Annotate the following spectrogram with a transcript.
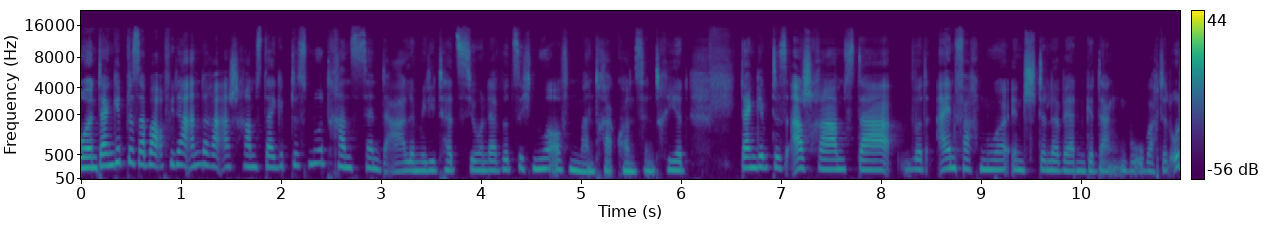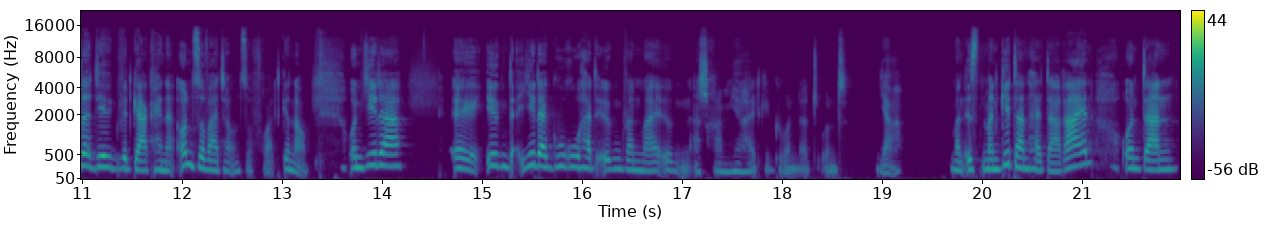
Und dann gibt es aber auch wieder andere Ashrams, da gibt es nur transzendale Meditation, da wird sich nur auf ein Mantra konzentriert. Dann gibt es Ashrams, da wird einfach nur in Stille werden Gedanken beobachtet oder dir wird gar keine und so weiter und so fort. Genau. Und jeder, äh, irgend, jeder Guru hat irgendwann mal irgendeinen Ashram hier halt gegründet und ja, man ist, man geht dann halt da rein und dann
